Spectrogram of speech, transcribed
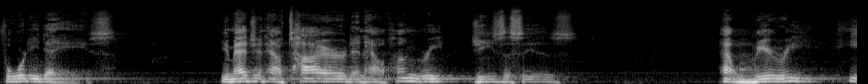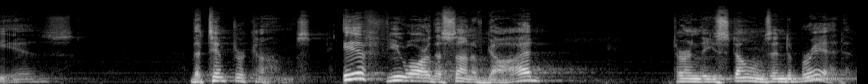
40 days. You imagine how tired and how hungry Jesus is, how weary he is. The tempter comes. If you are the Son of God, turn these stones into bread.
